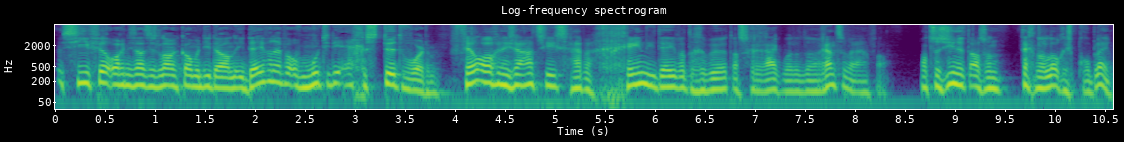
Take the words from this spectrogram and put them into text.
zie je veel organisaties langskomen die daar een idee van hebben? Of moeten die echt gestut worden? Veel organisaties hebben geen idee wat er gebeurt als ze geraakt worden door een ransomware aanval. Want ze zien het als een technologisch probleem.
